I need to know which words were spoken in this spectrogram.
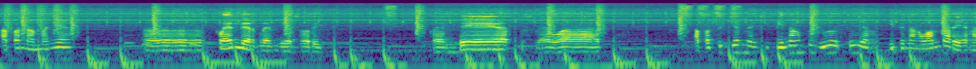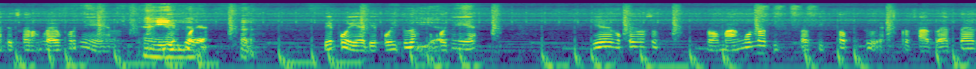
apa namanya uh, Klender Klender sorry. Klender terus lewat. Apa tuh jam yang Cipinang tuh dulu tuh yang Cipinang Lontar ya yang ada sekarang flyovernya ya? Yang ya, iya, depo ya? Depo ya depo itulah iya. pokoknya ya. Ya pokoknya masuk Romangun lah TikTok TikTok itu ekspor sahabatan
